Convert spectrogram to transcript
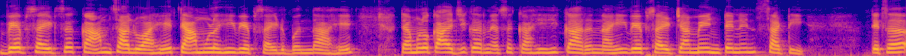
वेबसाईटचं काम चालू आहे. त्यामुळं ही वेबसाईट बंद आहे. त्यामुळं काळजी करण्याचं काहीही कारण नाही. वेबसाईटच्या मेंटेनन्ससाठी त्याचं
